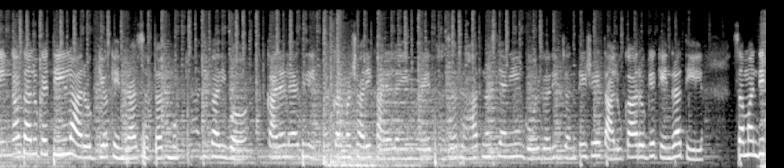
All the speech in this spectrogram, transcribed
सेनगाव तालुक्यातील आरोग्य केंद्रात सतत मुख्य अधिकारी व कार्यालयातील इतर कर्मचारी कार्यालयीन वेळेत हजर राहत नसल्याने गोरगरीब जनतेचे तालुका आरोग्य केंद्रातील संबंधित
